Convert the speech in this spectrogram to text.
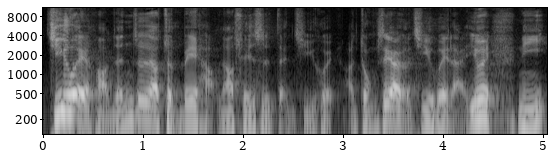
机会哈，人就要准备好，然后随时等机会啊，总是要有机会来。因为你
